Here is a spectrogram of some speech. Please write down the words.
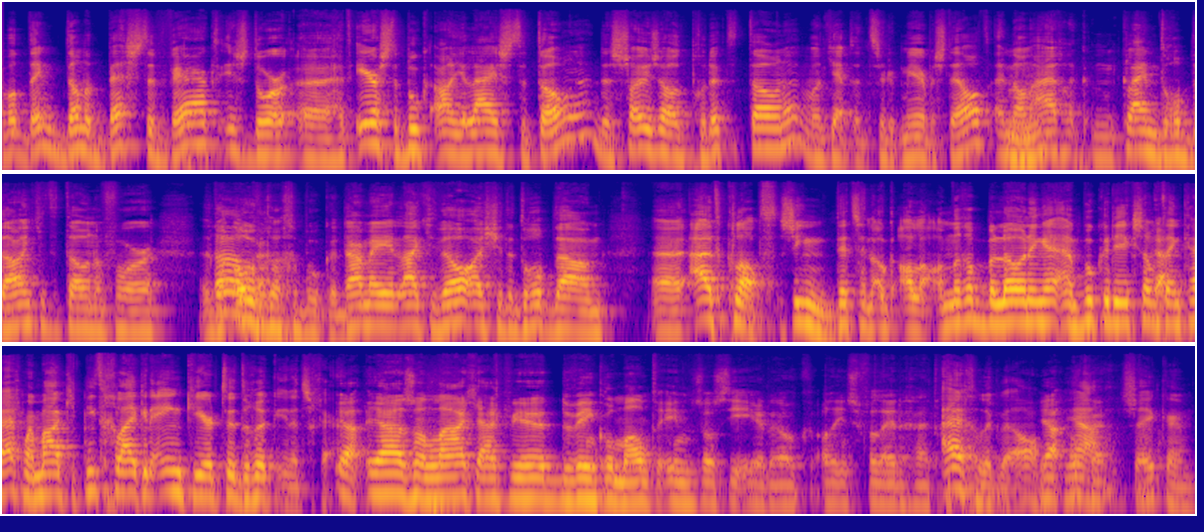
Wat denk ik dan het beste werkt, is door het eerste boek aan je lijst te tonen. Dus sowieso het product te tonen, want je hebt het natuurlijk meer besteld. En dan mm. eigenlijk een klein drop-downtje te tonen voor de oh, overige boeken. Daarmee laat je wel, als je de drop-down uh, uitklapt, zien, dit zijn ook alle andere beloningen en boeken die ik zo meteen krijg. Maar maak je het niet gelijk in één keer te druk in het scherm. Ja, ja dus dan laat je eigenlijk weer de winkelmand in, zoals die eerder ook al in zijn volledigheid Eigenlijk wel, ja, ja zeker.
